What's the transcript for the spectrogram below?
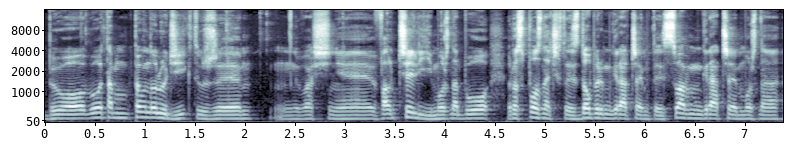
Było, było tam pełno ludzi, którzy mm, właśnie walczyli, można było rozpoznać kto jest dobrym graczem, kto jest słabym graczem, można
